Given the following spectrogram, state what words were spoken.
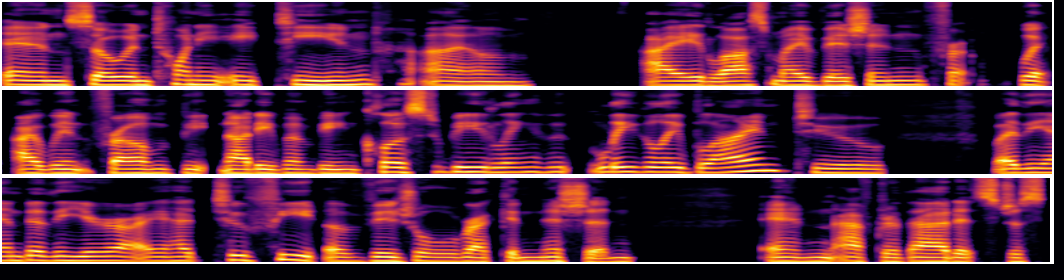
and so in 2018, um, I lost my vision. From I went from be, not even being close to being legally blind to, by the end of the year, I had two feet of visual recognition, and after that, it's just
